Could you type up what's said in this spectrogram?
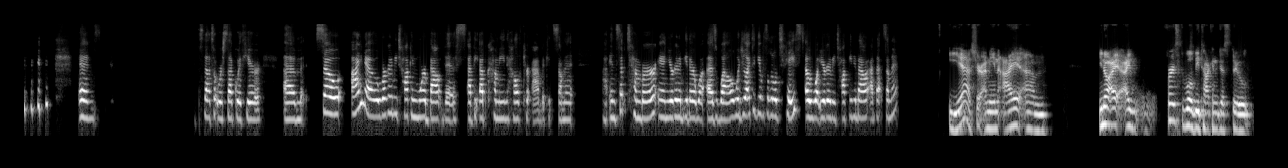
and so that's what we're stuck with here. Um, so I know we're going to be talking more about this at the upcoming Healthcare Advocate Summit uh, in September, and you're going to be there as well. Would you like to give us a little taste of what you're going to be talking about at that summit? Yeah, sure. I mean, I, um, you know, I, I first we'll be talking just through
